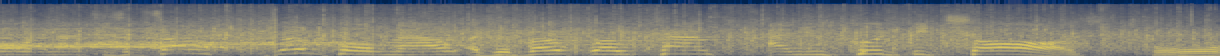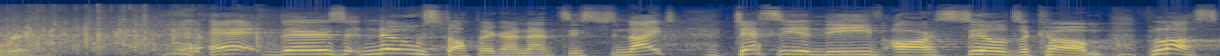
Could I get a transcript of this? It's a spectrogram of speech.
all our Nancy's have sung. Don't call now, as your vote won't count, and you could be charged. Boring. Eh, there's no stopping our Nancy's tonight. Jessie and Eve are still to come. Plus,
